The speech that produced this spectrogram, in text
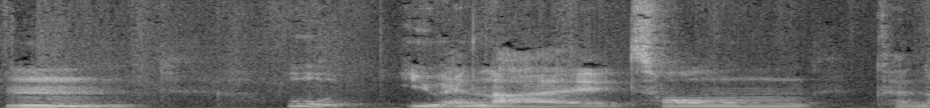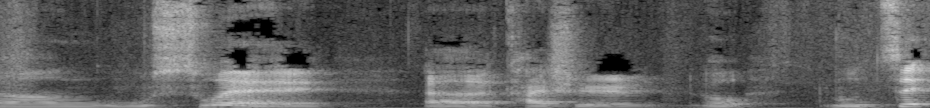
嗯，我原来从可能五岁呃开始，哦，我这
